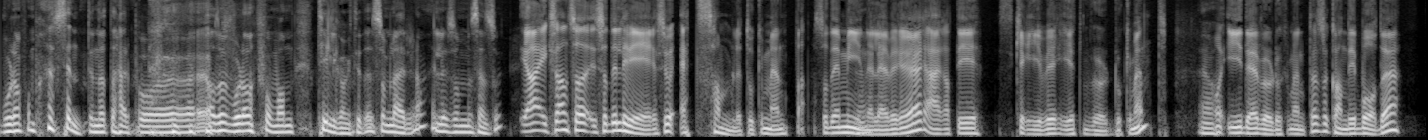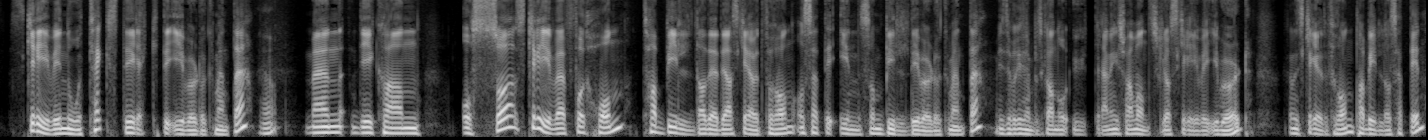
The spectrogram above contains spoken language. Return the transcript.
Hvordan får man sendt inn dette her på eh, altså Hvordan får man tilgang til det som lærer, eller som sensor? Ja, ikke sant? Så, så det leveres jo et samlet dokument. da. Så det mine ja. elever gjør, er at de skriver i et Word-dokument. Ja. Og i det Word-dokumentet så kan de både skrive i noe tekst direkte i Word-dokumentet, ja. men de kan også skrive for hånd, ta bilde av det de har skrevet for hånd, og sette inn som bilde i Word-dokumentet. Hvis de f.eks. skal ha noe utregning som er vanskelig å skrive i Word, kan de skrive det for hånd, ta bilde og sette inn.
